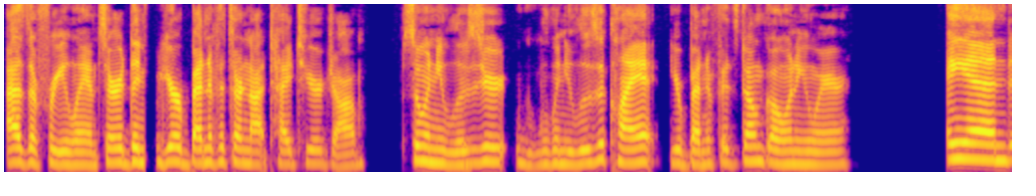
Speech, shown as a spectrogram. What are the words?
as a freelancer, then your benefits are not tied to your job. So when you lose your when you lose a client, your benefits don't go anywhere. And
